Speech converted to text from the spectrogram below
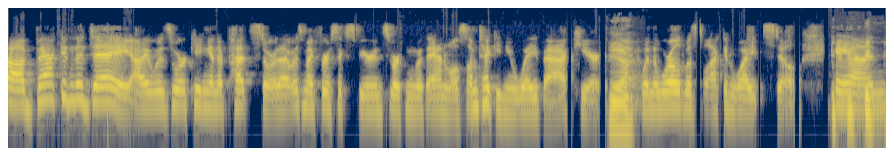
Uh, back in the day, I was working in a pet store. That was my first experience working with animals. So I'm taking you way back here yeah. when the world was black and white still. And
